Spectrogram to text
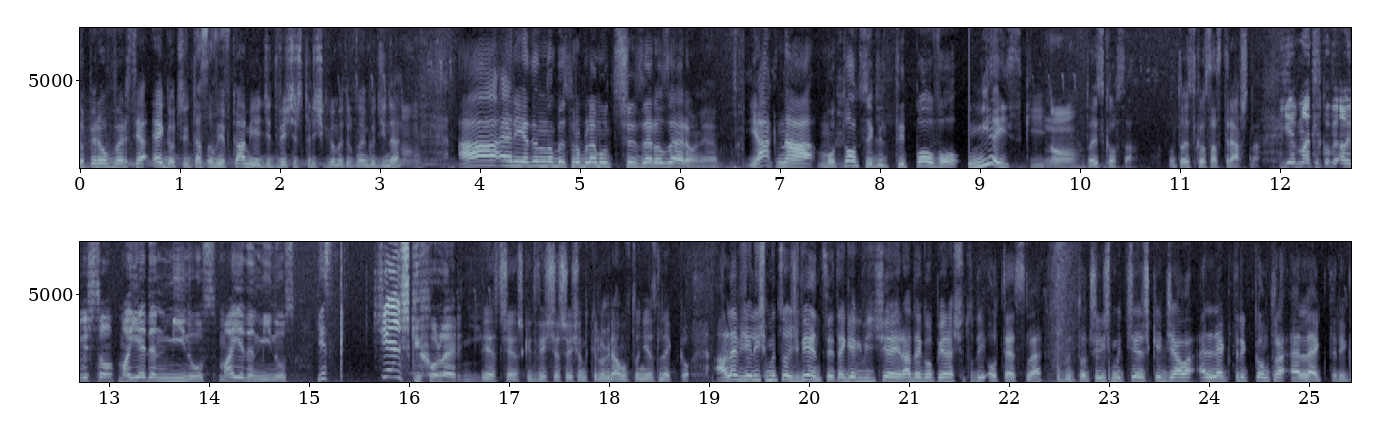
Dopiero wersja Ego, czyli ta z owiewkami jedzie 240 km na godzinę, No. a R1 no bez problemu 300, nie? Jak na motocykl typowo miejski, No. to jest kosa. No to jest kosa straszna. Je ma tylko, ale wiesz co, ma jeden minus, ma jeden minus, jest ciężki cholernik. Jest ciężki, 260 kg to nie jest lekko. Ale wzięliśmy coś więcej. Tak jak widzicie, Radek opiera się tutaj o Teslę. Wytoczyliśmy ciężkie działa elektryk kontra elektryk.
